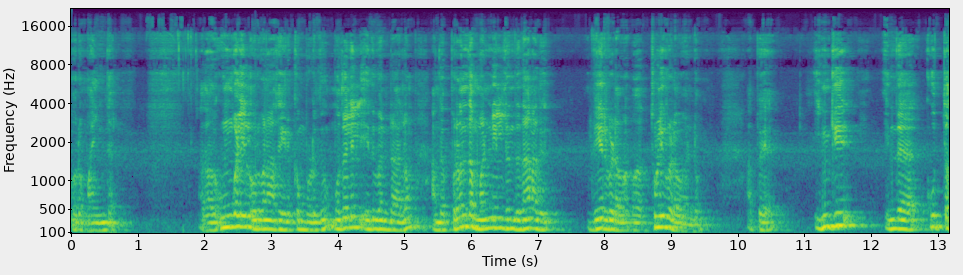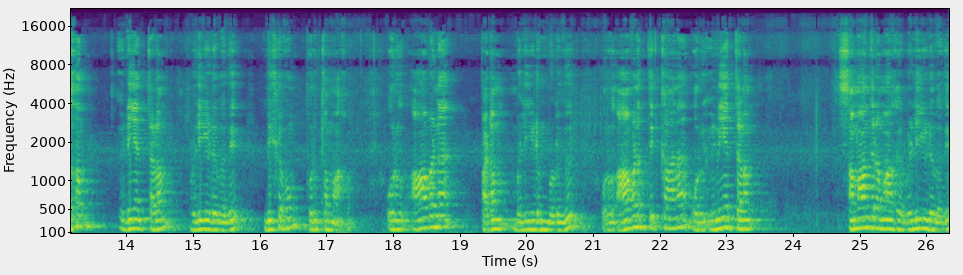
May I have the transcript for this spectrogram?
ஒரு மைந்தன் அதாவது உங்களில் ஒருவனாக இருக்கும் பொழுது முதலில் எதுவென்றாலும் அந்த பிறந்த மண்ணிலிருந்து தான் அது வேர்விட துளிவிட துளிர்விட வேண்டும். அப்போ இங்கு இந்த கூத்தகம் இணையதளம் வெளியிடுவது மிகவும் பொருத்தமாகும். ஒரு ஆவண படம் வெளியிடும் பொழுது ஒரு ஆவணத்திற்கான ஒரு இணையதளம் சமாந்தரமாக வெளியிடுவது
